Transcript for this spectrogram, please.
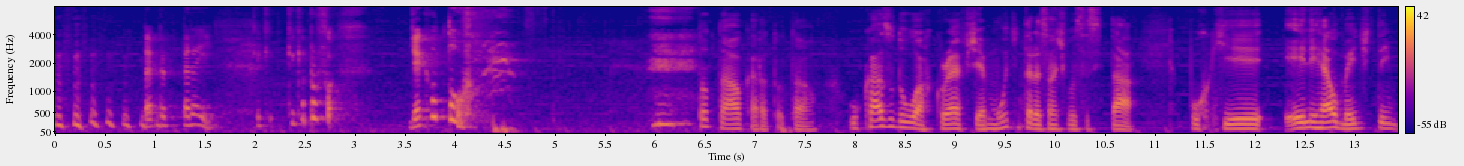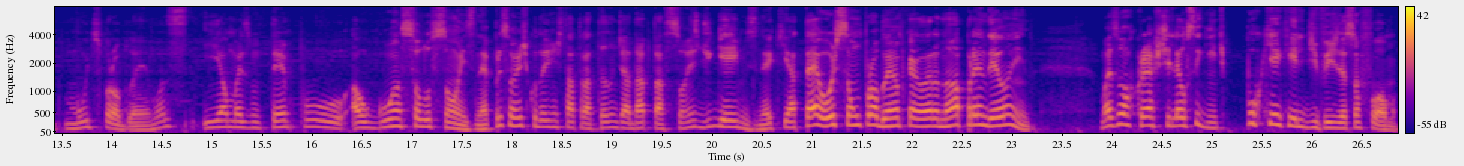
Peraí, o que, que, que é pra. Onde é que eu tô? Total, cara, total. O caso do Warcraft é muito interessante você citar, porque ele realmente tem muitos problemas e ao mesmo tempo algumas soluções, né? Principalmente quando a gente está tratando de adaptações de games, né? Que até hoje são um problema porque a galera não aprendeu ainda. Mas o Warcraft ele é o seguinte, por que, que ele divide dessa forma?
